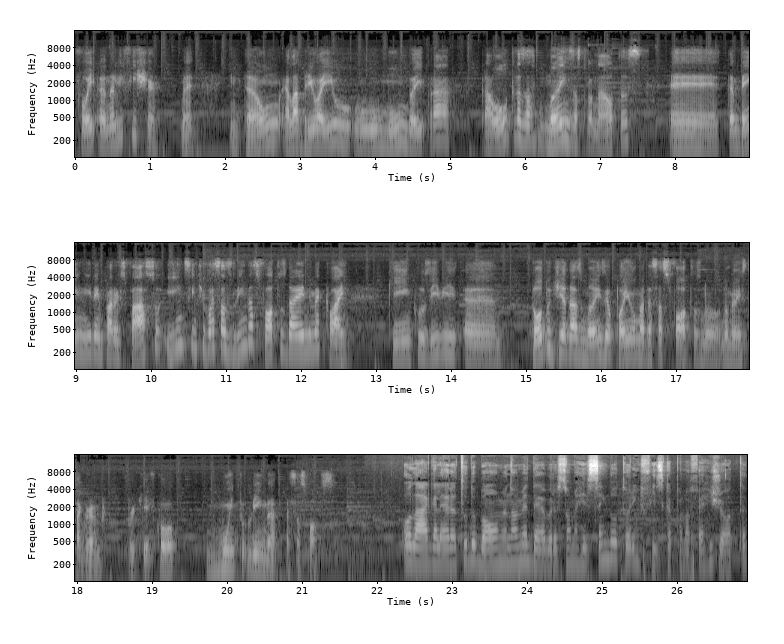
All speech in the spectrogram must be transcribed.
foi Anna Lee Fisher, né? Então, ela abriu aí o, o mundo aí para outras mães astronautas é, também irem para o espaço e incentivou essas lindas fotos da Anne McClain, que inclusive é, todo dia das mães eu ponho uma dessas fotos no, no meu Instagram, porque ficou muito linda essas fotos. Olá galera, tudo bom? Meu nome é Débora, sou uma recém-doutora em Física pela FRJ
